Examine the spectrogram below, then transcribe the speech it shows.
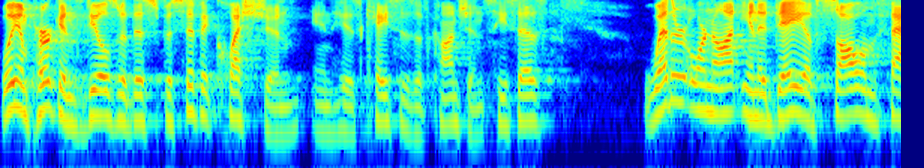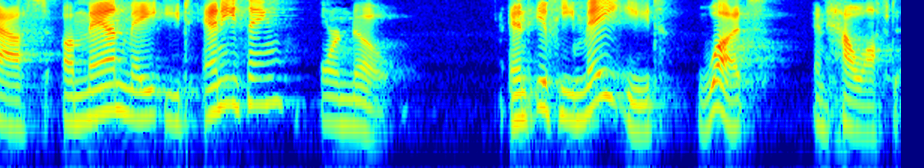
William Perkins deals with this specific question in his Cases of Conscience. He says, whether or not in a day of solemn fast a man may eat anything or no. And if he may eat, what and how often?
